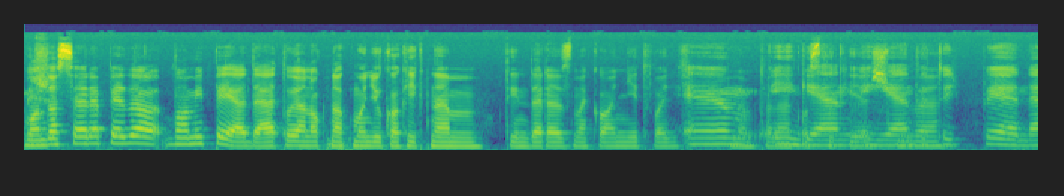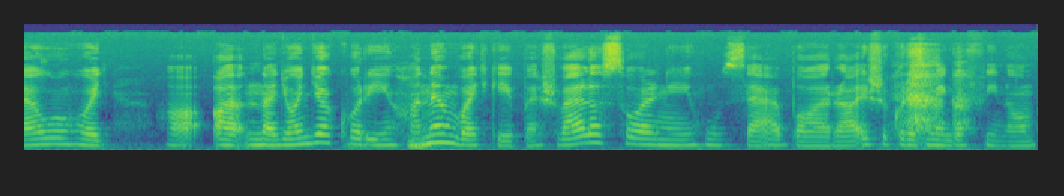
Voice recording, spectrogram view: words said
Mondasz erre például valami példát olyanoknak mondjuk, akik nem tindereznek annyit, vagy nem Öm, találkoztak igen, igen, ilyesmivel? tehát hogy például, hogy ha a, nagyon gyakori, ha Mhm. nem vagy képes válaszolni, húzzál balra, és akkor ez még a finom.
